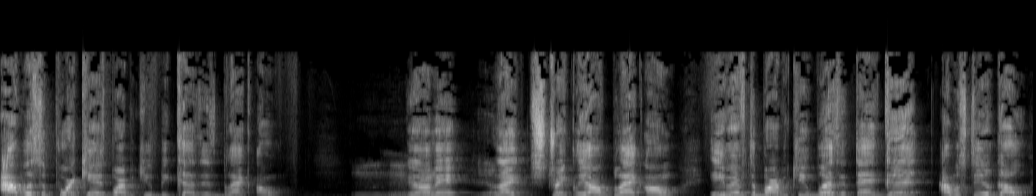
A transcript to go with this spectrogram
I would support Ken's barbecue because it's black owned. Mm-hmm. You know what I mean? Like strictly off black owned. Even if the barbecue wasn't that good, I would still go.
